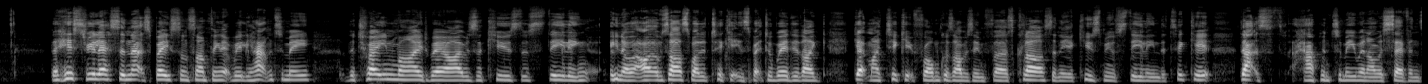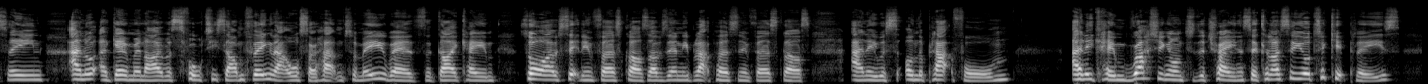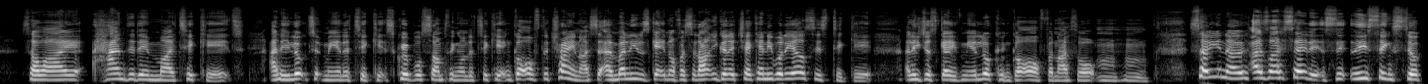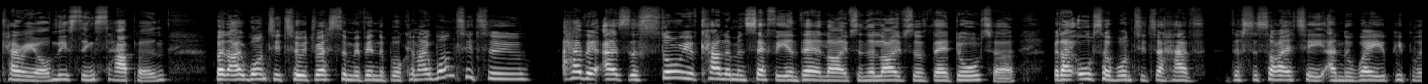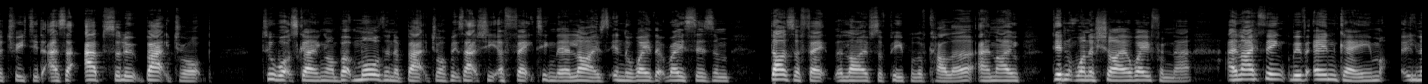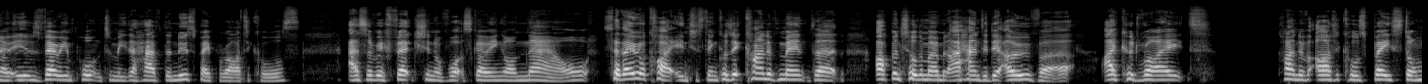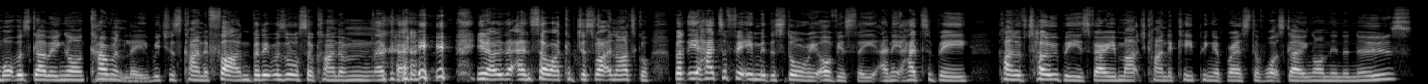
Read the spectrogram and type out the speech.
the history lesson that's based on something that really happened to me the train ride where I was accused of stealing. You know, I was asked by the ticket inspector, where did I get my ticket from? Because I was in first class and he accused me of stealing the ticket. That's happened to me when I was 17. And again, when I was 40 something, that also happened to me, where the guy came, saw I was sitting in first class. I was the only black person in first class. And he was on the platform and he came rushing onto the train and said, Can I see your ticket, please? So I handed him my ticket and he looked at me in a ticket, scribbled something on the ticket and got off the train. I said, and when he was getting off, I said, Aren't you going to check anybody else's ticket? And he just gave me a look and got off. And I thought, mm hmm. So, you know, as I said, it's these things still carry on, these things happen. But I wanted to address them within the book and I wanted to have it as the story of Callum and Sephy and their lives and the lives of their daughter. But I also wanted to have the society and the way people are treated as an absolute backdrop to what's going on. But more than a backdrop, it's actually affecting their lives in the way that racism does affect the lives of people of colour. And I didn't want to shy away from that. And I think with Endgame, you know, it was very important to me to have the newspaper articles as a reflection of what's going on now. So they were quite interesting because it kind of meant that up until the moment I handed it over, I could write kind of articles based on what was going on currently, mm. which was kind of fun, but it was also kind of mm, okay, you know. And so I could just write an article, but it had to fit in with the story, obviously, and it had to be kind of Toby's very much kind of keeping abreast of what's going on in the news.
